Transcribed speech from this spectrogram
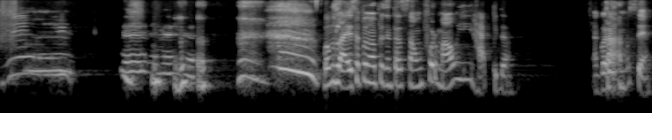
Vamos lá, essa foi uma apresentação formal e rápida. Agora tá. é com você.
